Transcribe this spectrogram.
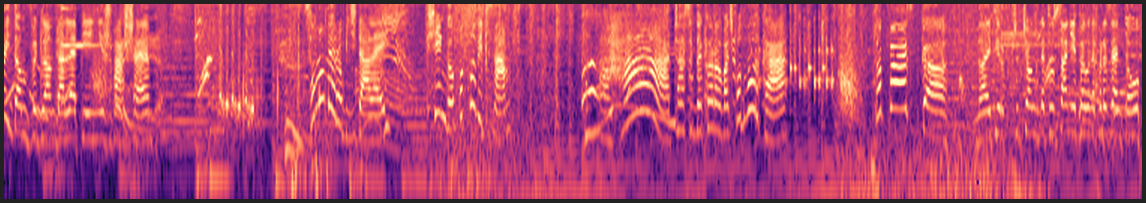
Mój dom wygląda lepiej niż wasze. Co mamy robić dalej? Księgo, podpowiedz nam. Aha, czas udekorować podwórka. To pestka! Najpierw przyciągnę tu sanie pełne prezentów,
